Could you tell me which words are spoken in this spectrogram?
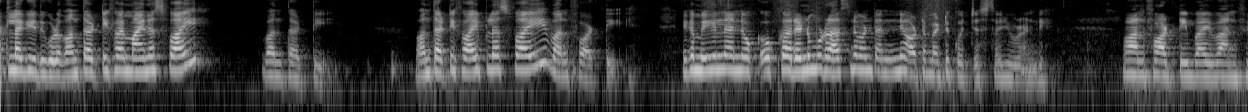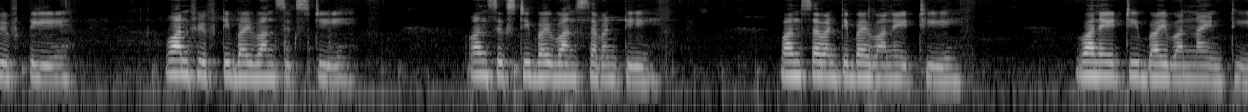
అట్లాగే ఇది కూడా one thirty five minus five one thirty. One thirty five plus five one forty. ఇక మిగిలిన అన్ని ఒక రెండు మూడు రాసినామంటే అన్నీ ఆటోమేటిక్ వచ్చేస్తాయి చూడండి. One forty by one fifty one fifty by one sixty one sixty by one seventy one seventy by one eighty one eighty by one ninety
